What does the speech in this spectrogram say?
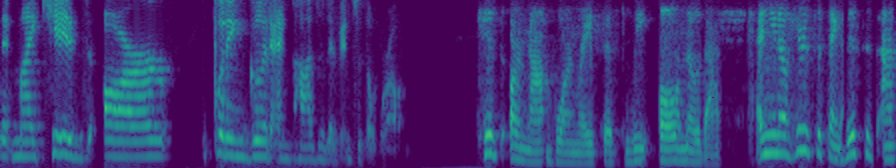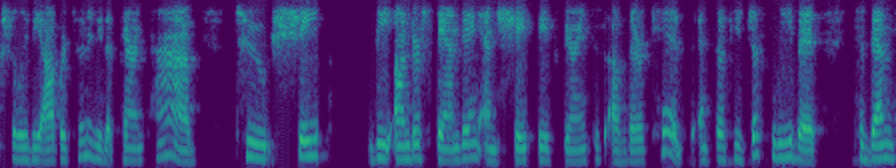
that my kids are putting good and positive into the world. Kids are not born racist. We all know that. And you know, here's the thing this is actually the opportunity that parents have to shape the understanding and shape the experiences of their kids. And so if you just leave it to them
